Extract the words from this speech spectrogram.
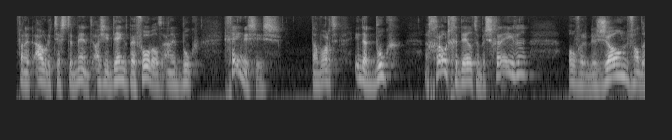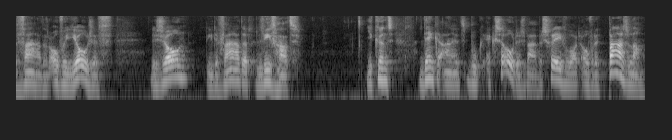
van het Oude Testament. Als je denkt bijvoorbeeld aan het boek Genesis, dan wordt in dat boek een groot gedeelte beschreven over de zoon van de vader, over Jozef, de zoon die de vader lief had. Je kunt denken aan het boek Exodus, waar beschreven wordt over het paaslam.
